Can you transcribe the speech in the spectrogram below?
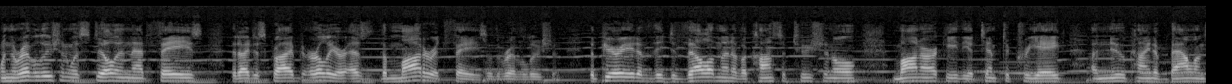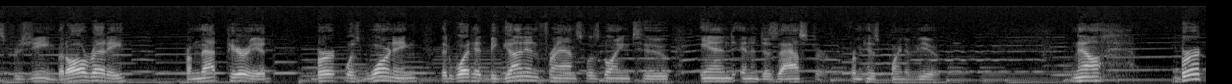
when the revolution was still in that phase that I described earlier as the moderate phase of the revolution, the period of the development of a constitutional monarchy, the attempt to create a new kind of balanced regime. But already, from that period, Burke was warning that what had begun in France was going to end in a disaster from his point of view. Now, Burke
